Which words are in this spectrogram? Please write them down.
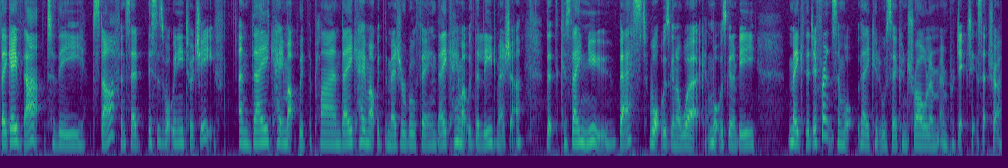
they gave that to the staff and said, This is what we need to achieve and they came up with the plan they came up with the measurable thing they came up with the lead measure that because they knew best what was going to work and what was going to be make the difference and what they could also control and, and predict etc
